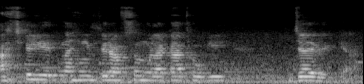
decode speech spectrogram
आज के लिए इतना ही, फिर आपसे मुलाकात होगी। जय विज्ञान।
